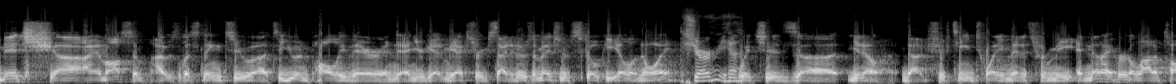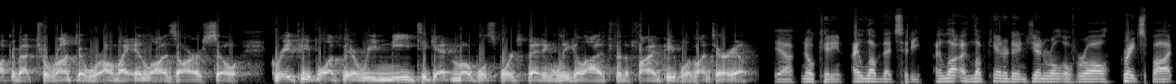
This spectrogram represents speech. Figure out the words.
Mitch, uh, I am awesome. I was listening to uh, to you and Paulie there, and, and you're getting me extra excited. There's a mention of Skokie, Illinois, Sure, yeah. which is, uh, you know, about 15, 20 minutes from me. And then I heard a lot of talk about Toronto, where all my in laws are. So great people up there. We need to get mobile sports betting legalized for the fine people of Ontario. Yeah, no kidding. I love that city. I love I love Canada in general overall. Great spot.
